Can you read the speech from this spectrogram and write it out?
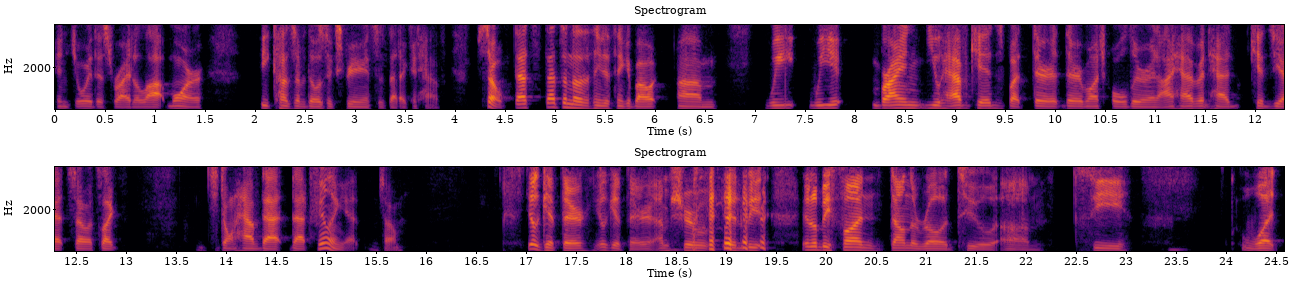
enjoy this ride a lot more because of those experiences that I could have. So that's that's another thing to think about. Um, we we Brian, you have kids, but they're they're much older, and I haven't had kids yet, so it's like just don't have that that feeling yet. So You'll get there. You'll get there. I'm sure it'll be it'll be fun down the road to um, see what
